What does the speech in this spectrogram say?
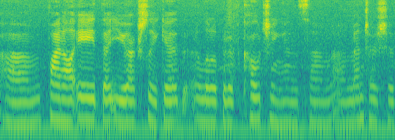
um, final eight that you actually get a little bit of coaching and some uh, mentorship.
